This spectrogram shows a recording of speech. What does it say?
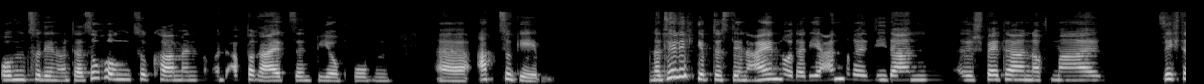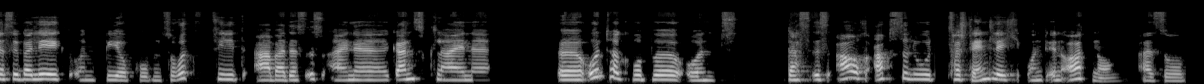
um zu den Untersuchungen zu kommen und auch bereit sind, Bioproben äh, abzugeben. Natürlich gibt es den einen oder die andere, die dann äh, später nochmal sich das überlegt und Bioproben zurückzieht. Aber das ist eine ganz kleine äh, Untergruppe und das ist auch absolut verständlich und in Ordnung. Also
